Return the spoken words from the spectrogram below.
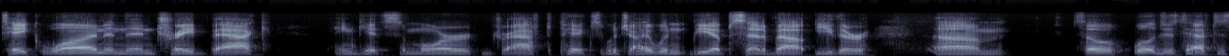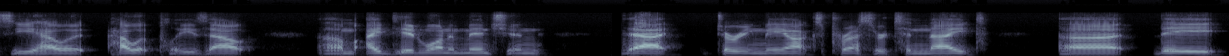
take one and then trade back and get some more draft picks, which I wouldn't be upset about either. Um, so we'll just have to see how it how it plays out. Um, I did want to mention that during Mayock's presser tonight, uh, they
